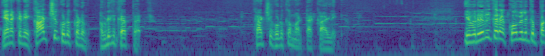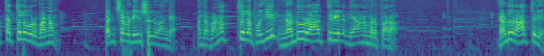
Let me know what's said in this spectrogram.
எனக்கு நீ காட்சி கொடுக்கணும் அப்படின்னு கேட்பார். காட்சி கொடுக்க மாட்டா காளி. இவர் இருக்கிற கோவிலுக்கு பக்கத்தில் ஒரு வனம் பஞ்சவடின்னு சொல்லுவாங்க. அந்த வனத்தில் போய் நடு ராத்திரியில் தியானம் இருப்பாராம். நடு ராத்திரி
